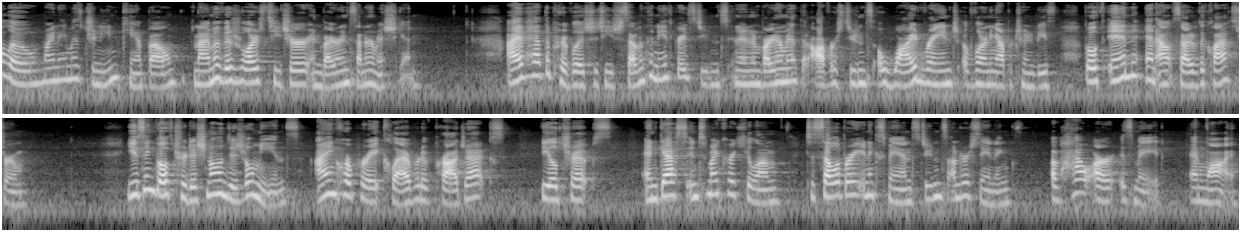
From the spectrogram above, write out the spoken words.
Hello, my name is Janine Campbell, and I'm a visual arts teacher in Byron Center, Michigan. I've had the privilege to teach 7th and 8th grade students in an environment that offers students a wide range of learning opportunities both in and outside of the classroom. Using both traditional and digital means, I incorporate collaborative projects, field trips, and guests into my curriculum to celebrate and expand students' understanding of how art is made and why.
